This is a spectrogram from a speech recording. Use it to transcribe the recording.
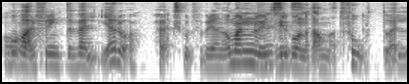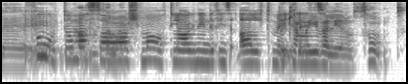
Och varför inte välja då högskoleförberedande? Om man nu inte vill Precis. gå något annat, foto eller Foto, annat. massage, matlagning, det finns allt Då möjligt. kan man ju välja något sånt.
